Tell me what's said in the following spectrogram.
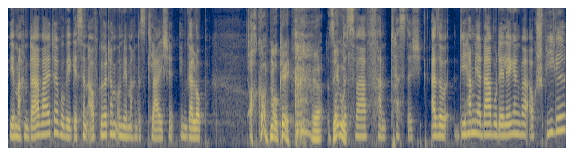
Wir machen da weiter, wo wir gestern aufgehört haben und wir machen das gleiche im Galopp. Ach komm, okay. Ja, sehr und gut. das war fantastisch. Also die haben ja da, wo der Lehrgang war, auch Spiegel.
